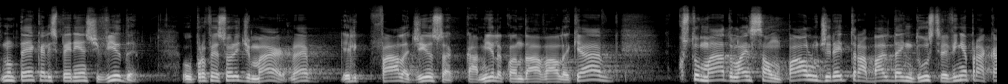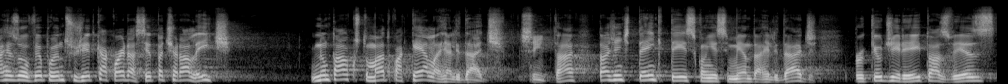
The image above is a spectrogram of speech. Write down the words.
não tem aquela experiência de vida. O professor Edmar, né, ele fala disso, a Camila, quando dava aula aqui, ah, acostumado lá em São Paulo, o direito do trabalho da indústria, vinha para cá resolver o problema do sujeito que acorda cedo para tirar leite. Não estava acostumado com aquela realidade. Sim. Tá? Então a gente tem que ter esse conhecimento da realidade, porque o direito, às vezes,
